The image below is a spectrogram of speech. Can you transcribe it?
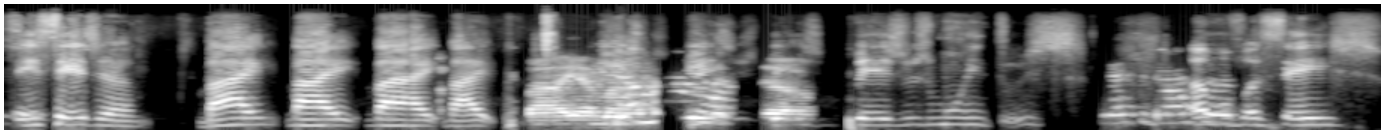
Sim seja. Bye, bye, bye, bye. Bye, amado. Beijos, beijos, beijos, beijos muitos. Gratidão a Amo vocês.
